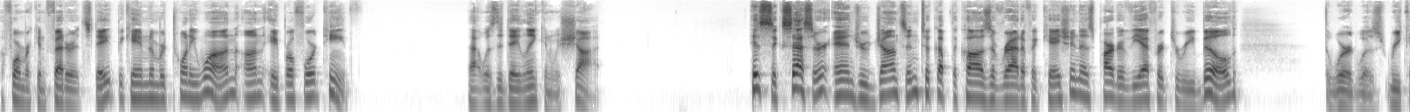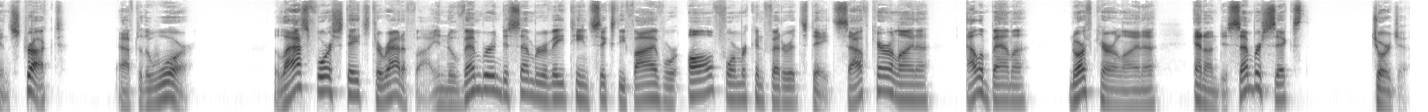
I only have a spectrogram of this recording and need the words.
a former Confederate state, became number 21 on April 14th. That was the day Lincoln was shot. His successor, Andrew Johnson, took up the cause of ratification as part of the effort to rebuild the word was reconstruct after the war. The last four states to ratify in November and December of 1865 were all former Confederate states South Carolina, Alabama, North Carolina, and on December 6th, Georgia,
